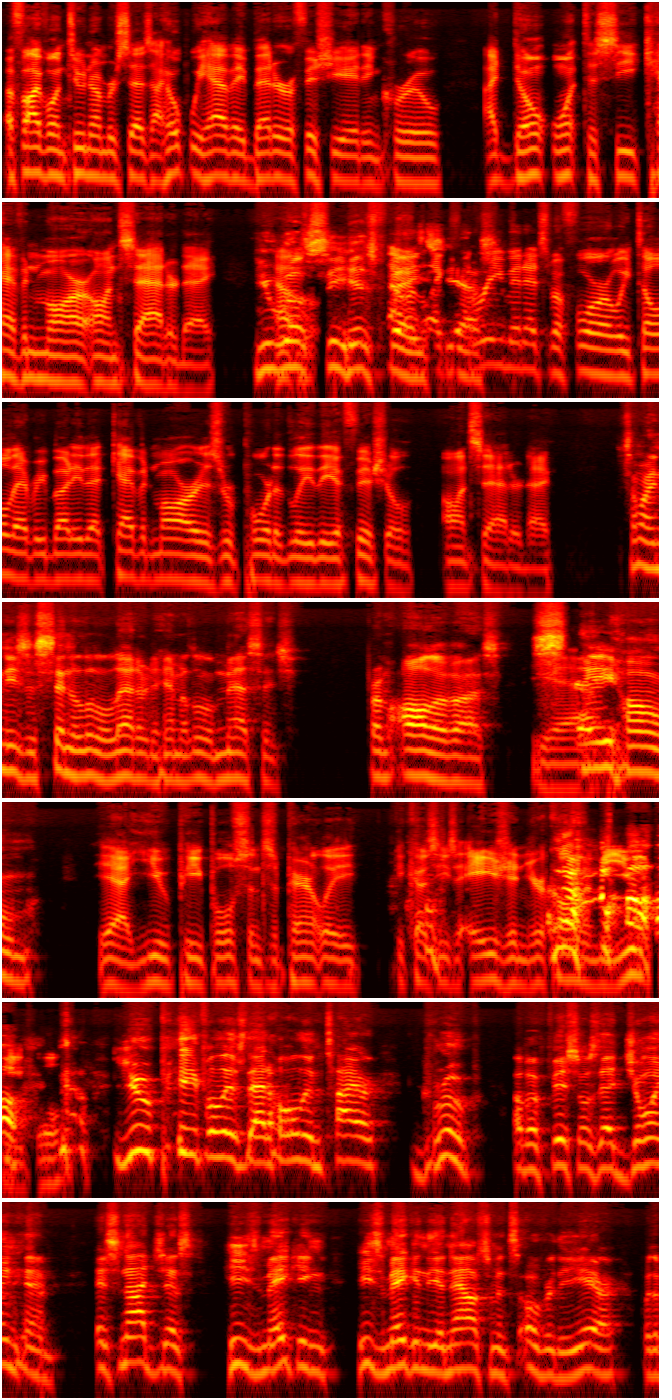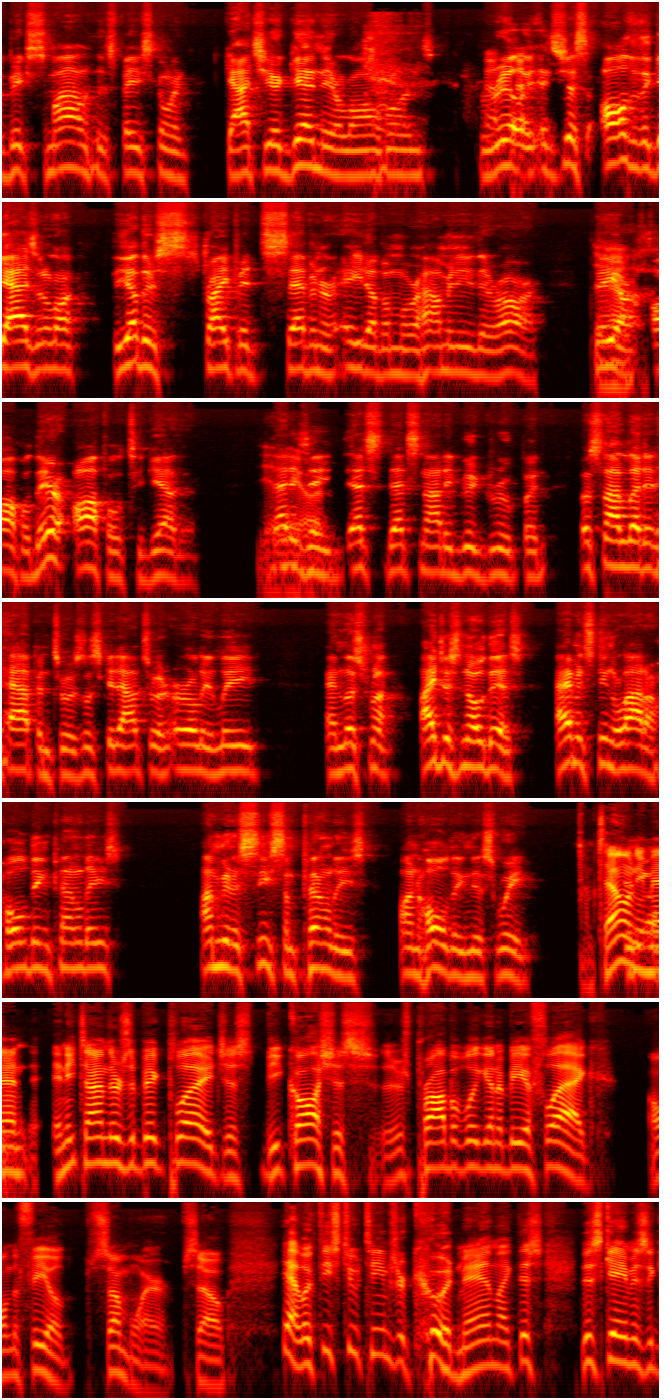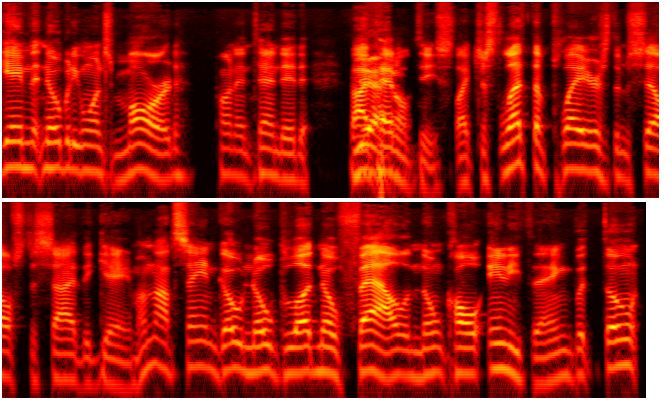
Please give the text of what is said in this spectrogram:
A 512 number says, I hope we have a better officiating crew. I don't want to see Kevin Mar on Saturday. You that will was, see his face. like yes. three minutes before we told everybody that Kevin Mar is reportedly the official on Saturday. Somebody needs to send a little letter to him, a little message from all of us. Yeah. Stay home yeah, you people, since apparently because he's Asian, you're calling no, him you people. No. You people is that whole entire group of officials that join him. It's not just he's making he's making the announcements over the air with a big smile on his face, going, "Got you again, there, Longhorns." really, it's just all of the guys that are along. The other striped seven or eight of them, or how many there are, they yeah. are awful. They're awful together. Yeah, that is are. a that's that's not a good group, but Let's not let it happen to us. Let's get out to an early lead and let's run. I just know this. I haven't seen a lot of holding penalties. I'm going to see some penalties on holding this week. I'm telling you, you know, man, anytime there's a big play, just be cautious. There's probably going to be a flag on the field somewhere. So, yeah, look, these two teams are good, man. Like this this game is a game that nobody wants marred, pun intended, by yeah. penalties. Like just let the players themselves decide the game. I'm not saying go no blood, no foul, and don't call anything, but don't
